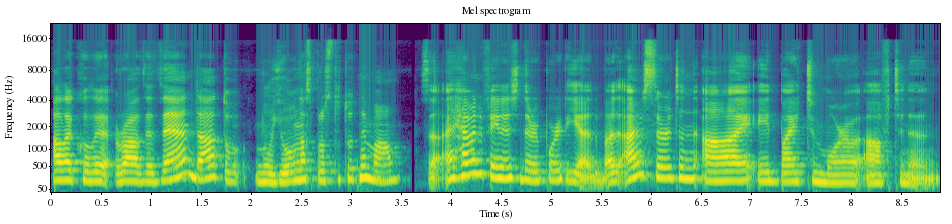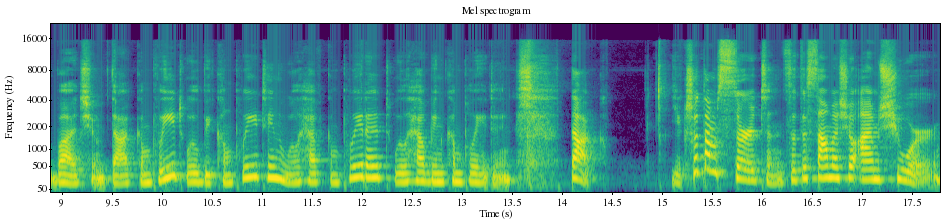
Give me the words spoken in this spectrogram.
Але коли rather than, да, то ну, його в нас просто тут нема. So I haven't finished the report yet, but I'm certain I it by tomorrow afternoon. Бачу. Так, complete will be completing, will have completed, will have been completing. Так, якщо там certain, це те саме, що I'm sure.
